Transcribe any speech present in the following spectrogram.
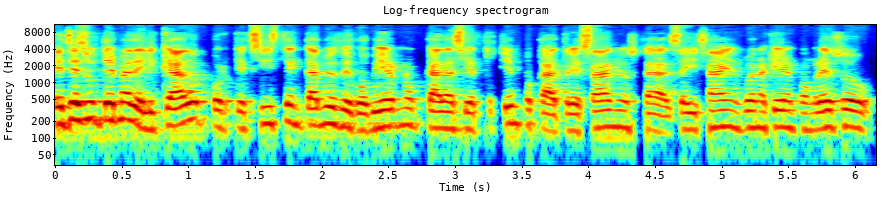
Este es un tema delicado porque existen cambios de gobierno cada cierto tiempo, cada tres años, cada seis años. Bueno, aquí en el Congreso,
